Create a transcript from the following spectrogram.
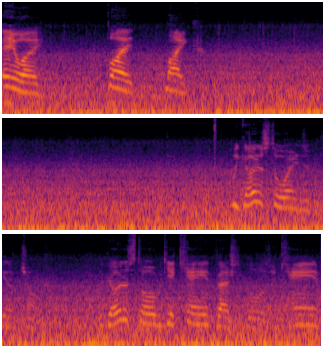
Anyway, but like, we go to the store and just get them junk. We go to the store, we get canned vegetables and canned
